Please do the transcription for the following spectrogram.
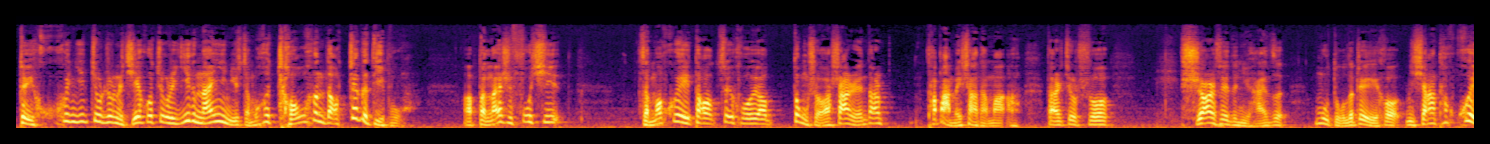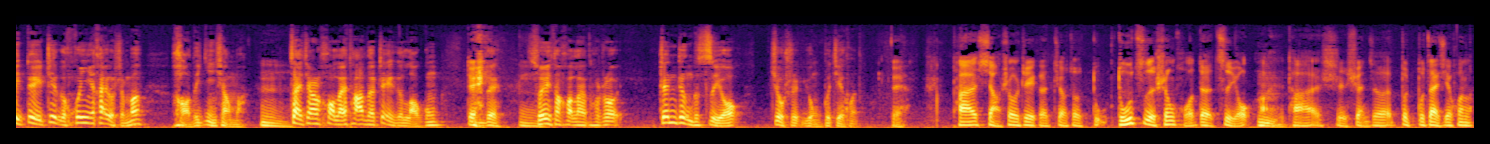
对婚姻就这种结婚，就是一个男一女怎么会仇恨到这个地步？啊，本来是夫妻，怎么会到最后要动手要杀人？当然。他爸没杀他妈啊，但是就是说，十二岁的女孩子目睹了这个以后，你想想，她会对这个婚姻还有什么好的印象吗？嗯。再加上后来她的这个老公，对不对？嗯。所以她后来她说，真正的自由就是永不结婚。对，他享受这个叫做独独自生活的自由啊，他是选择不不再结婚了。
